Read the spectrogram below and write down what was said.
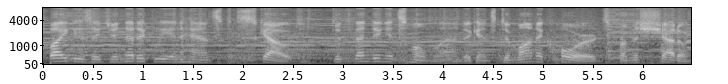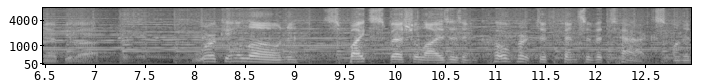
Spike is a genetically enhanced scout, defending its homeland against demonic hordes from the Shadow Nebula. Working alone, Spike specializes in covert defensive attacks on the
